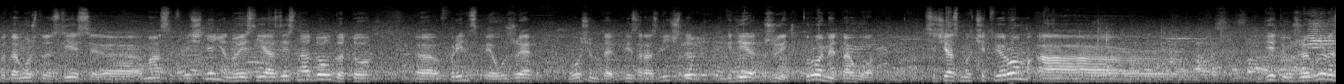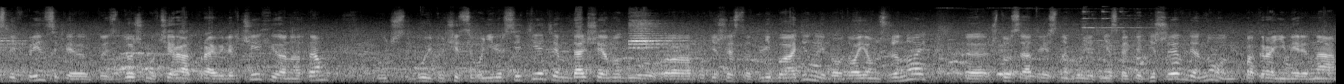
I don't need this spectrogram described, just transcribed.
потому что здесь э, масса впечатлений, но если я здесь надолго, то э, в принципе уже, в общем-то, безразлично, где жить. Кроме того, сейчас мы вчетвером, а дети уже выросли, в принципе, то есть дочь мы вчера отправили в Чехию, она там будет учиться в университете. Дальше я могу э, путешествовать либо один, либо вдвоем с женой, э, что, соответственно, будет несколько дешевле, ну, по крайней мере, на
